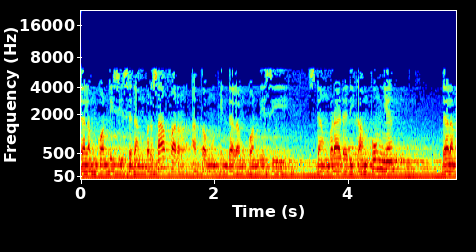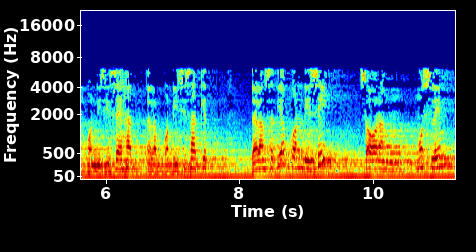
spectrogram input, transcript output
dalam kondisi sedang bersafar atau mungkin dalam kondisi sedang berada di kampungnya, dalam kondisi sehat, dalam kondisi sakit, dalam setiap kondisi seorang muslim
